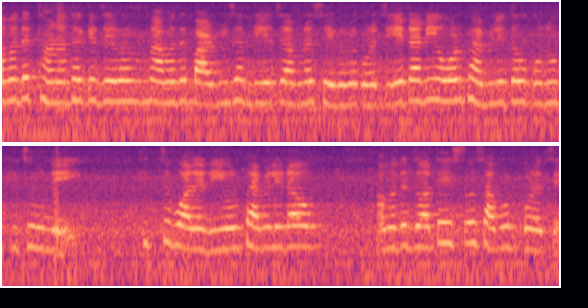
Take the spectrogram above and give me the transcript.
আমাদের থানা থেকে যেভাবে আমাদের পারমিশন দিয়েছে, আমরা সেইভাবে করেছি। এটা নিয়ে ওর ফ্যামিলিতেও কোনো কিছু নেই। কিচ্ছু বলেনি। ওর ফ্যামিলিটাও আমাদের যথেষ্ট সাপোর্ট করেছে।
